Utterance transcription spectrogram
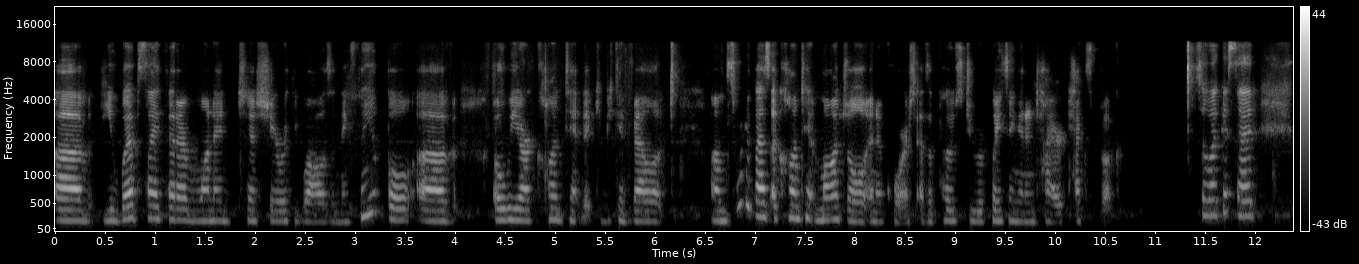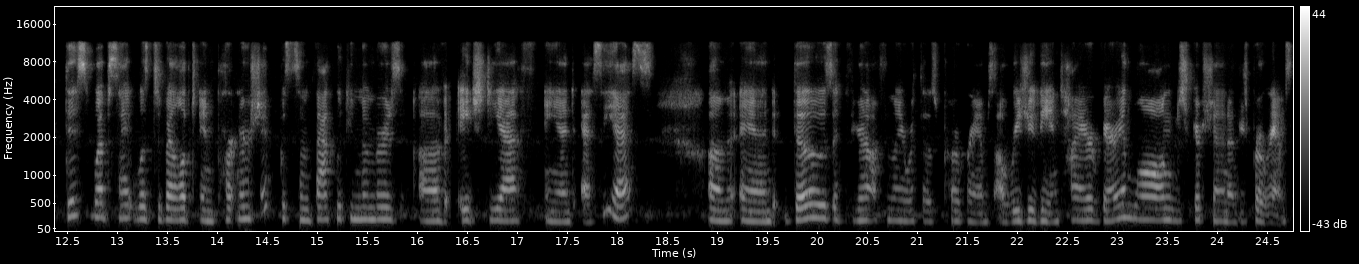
of the website that I wanted to share with you all as an example of OER content that can be developed um, sort of as a content module in a course as opposed to replacing an entire textbook. So like I said, this website was developed in partnership with some faculty members of HDF and SES. Um, and those, if you're not familiar with those programs, I'll read you the entire very long description of these programs.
